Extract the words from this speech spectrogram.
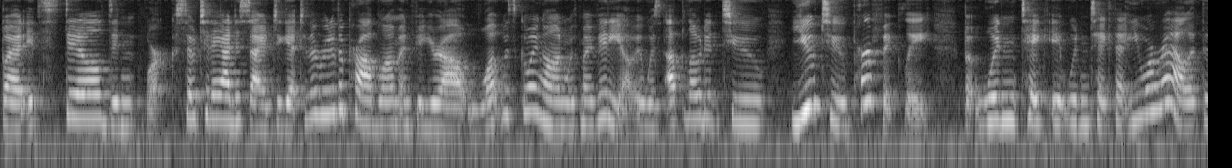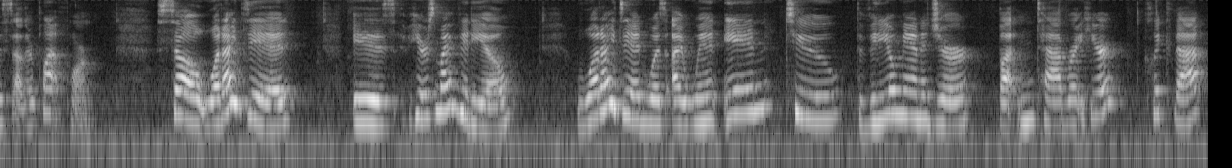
but it still didn't work. So today I decided to get to the root of the problem and figure out what was going on with my video. It was uploaded to YouTube perfectly, but wouldn't take it wouldn't take that URL at this other platform. So what I did is here's my video. What I did was I went into the video manager button tab right here. Click that.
